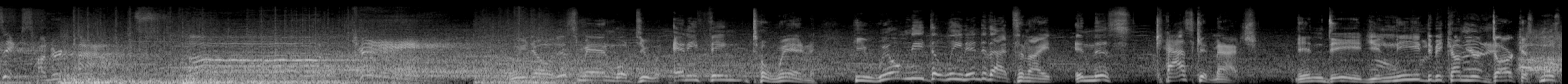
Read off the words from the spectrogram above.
600 pounds, a king! We know this man will do anything to win. He will need to lean into that tonight in this casket match. Indeed, you need to become your darkest, most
